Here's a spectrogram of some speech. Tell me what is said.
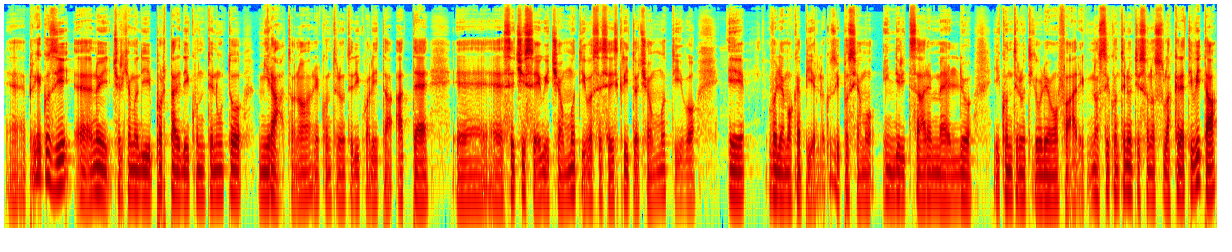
eh, perché così eh, noi cerchiamo di portare dei contenuti mirato, no? il contenuto di qualità a te. Eh, se ci segui c'è un motivo, se sei iscritto c'è un motivo e vogliamo capirlo, così possiamo indirizzare meglio i contenuti che vogliamo fare. I nostri contenuti sono sulla creatività,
